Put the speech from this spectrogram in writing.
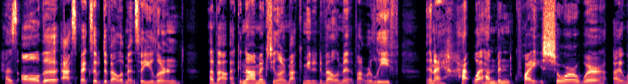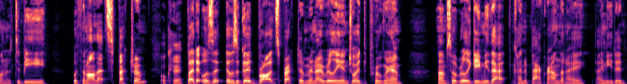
has all the aspects of development. So you learned about economics, you learn about community development, about relief. And I ha- I hadn't been quite sure where I wanted to be within all that spectrum. Okay. But it was a, it was a good broad spectrum, and I really enjoyed the program. Um, so it really gave me that kind of background that I I needed.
